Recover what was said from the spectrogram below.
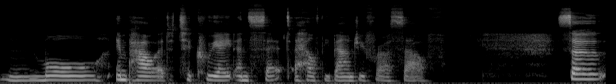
more empowered to create and set a healthy boundary for ourselves. So,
